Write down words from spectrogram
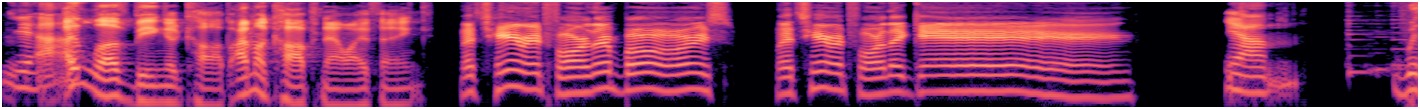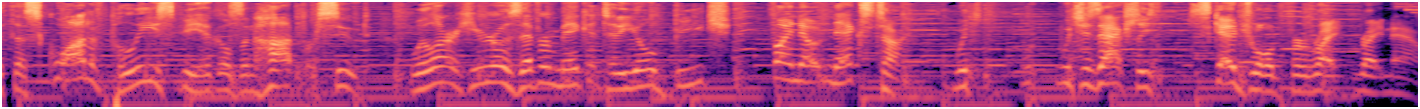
yeah. I love being a cop. I'm a cop now, I think. Let's hear it for the boys. Let's hear it for the gang. yeah. With a squad of police vehicles in hot pursuit, will our heroes ever make it to the old beach? Find out next time, which which is actually scheduled for right right now.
